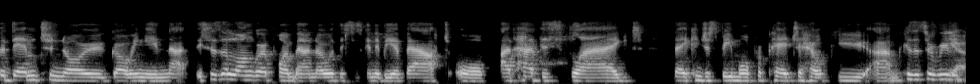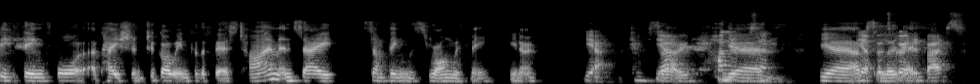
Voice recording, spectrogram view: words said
for them to know going in that this is a longer appointment, I know what this is going to be about, or I've had this flagged they can just be more prepared to help you um, because it's a really yeah. big thing for a patient to go in for the first time and say something's wrong with me you know yeah so, yeah 100% yeah. Yeah, absolutely. Yeah, that's great advice.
